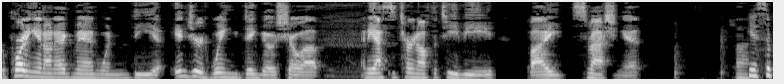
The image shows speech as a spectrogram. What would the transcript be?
reporting in on Eggman when the injured winged dingoes show up, and he has to turn off the TV by smashing it. He has to.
